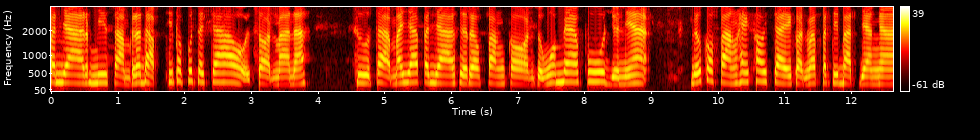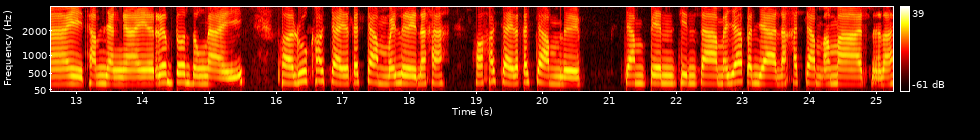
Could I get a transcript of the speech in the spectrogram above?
ปัญญามีสามระดับที่พระพุทธเจ้าสอนมานะ สูตมายปัญญาคือเราฟังก่อน สมมติว่าแม่พูดอยู่เนี่ยแล้วก็ฟังให้เข้าใจก่อนว่าปฏิบัติยังไงทำยังไง เริ่มต้นตรงไหน พอรู้เข้าใจแล้วก็จำไว้เลยนะคะ พอเข้าใจแล้วก็จำเลย จำเป็นจินตามายปัญญานะคะจำเอามานะนะ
